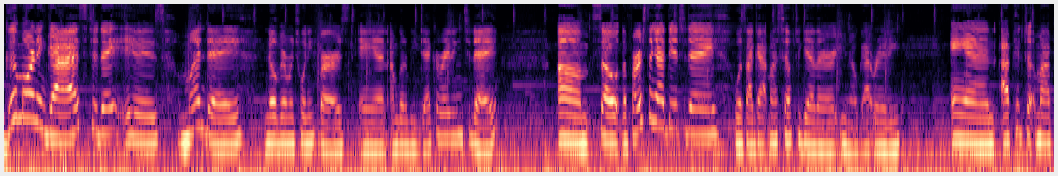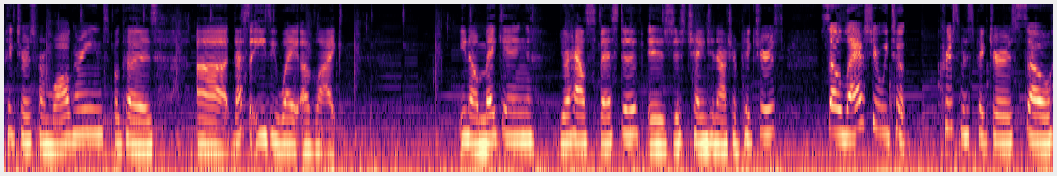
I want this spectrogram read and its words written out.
Good morning, guys. Today is Monday, November 21st, and I'm going to be decorating today. Um, so the first thing I did today was I got myself together, you know, got ready, and I picked up my pictures from Walgreens because uh, that's the easy way of like, you know, making your house festive is just changing out your pictures. So last year we took Christmas pictures, so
